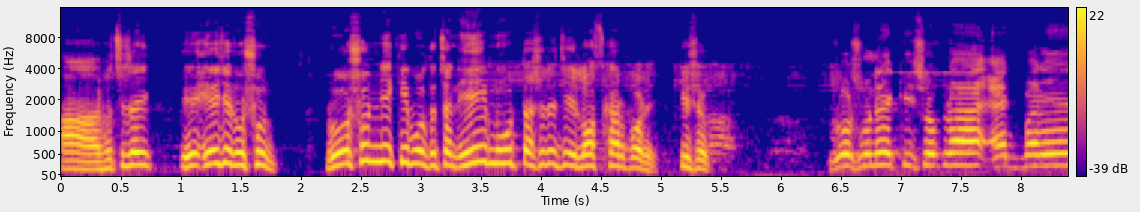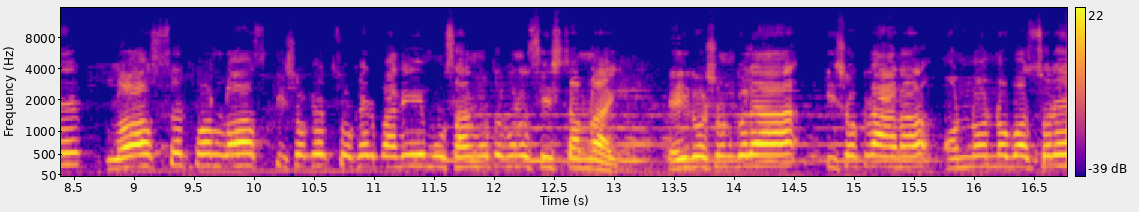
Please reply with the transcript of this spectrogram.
আর হচ্ছে এ- এই যে রসুন রসুন নিয়ে কি বলতে চান? এই মুহূর্তে আসলে যে লস খাওয়ার পরে কৃষক? রসুনে কৃষকরা একবারে লসের পর লস কৃষকের চোখের পানি মুছার মতো কোনো সিস্টেম নাই। এই রসুনগুলা কৃষকরা আনা অন্য অন্য বছরে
